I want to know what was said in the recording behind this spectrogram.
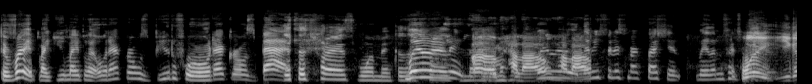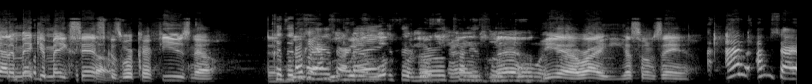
the rip. Like you might be like, "Oh, that girl's beautiful," or "That girl's bad." It's a trans woman. Wait, wait, wait, wait. Um, hello, wait, wait, hello. Let me finish my question. Wait, let me finish. Wait, you got to make it make sense because we're confused now. Because the okay, trans man is a girl turning into a boy. Yeah, right. That's what I'm saying. I, I'm sorry.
